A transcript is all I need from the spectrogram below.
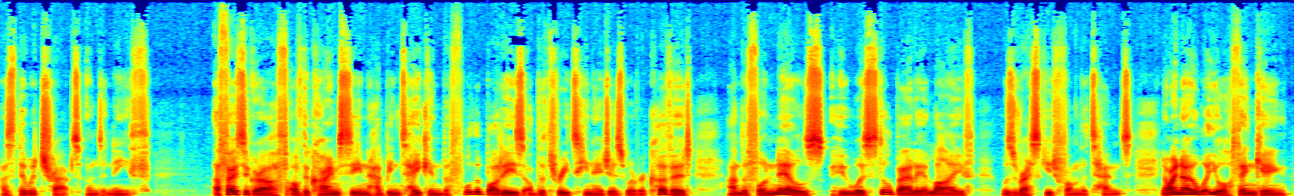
as they were trapped underneath. A photograph of the crime scene had been taken before the bodies of the three teenagers were recovered and before Nils, who was still barely alive, was rescued from the tent. Now, I know what you're thinking.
